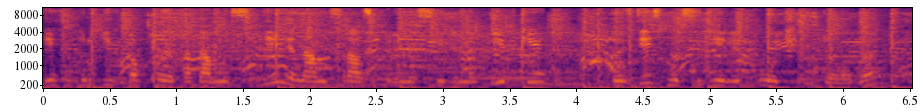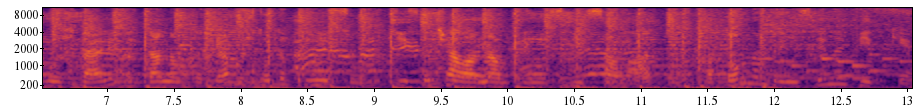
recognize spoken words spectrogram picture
если в других кафе, когда мы сидели, нам сразу приносили напитки, то здесь мы сидели очень долго. Мы ждали, когда нам хотя бы что-то принесут. И сначала нам принесли салат, потом нам принесли напитки.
